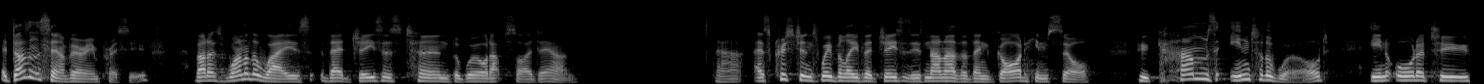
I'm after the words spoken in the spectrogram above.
It doesn't sound very impressive, but it's one of the ways that Jesus turned the world upside down. Uh, as Christians, we believe that Jesus is none other than God Himself who comes into the world in order to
